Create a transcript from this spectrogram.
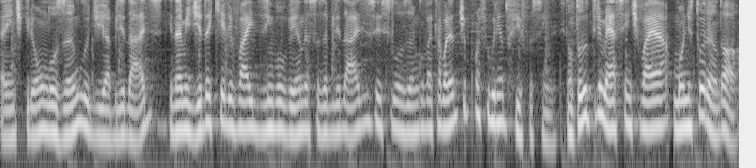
A gente criou um losango de habilidades, e na medida que ele vai desenvolvendo essas habilidades, esse losango vai trabalhando tipo uma figurinha do FIFA, assim. Né? Então, todo trimestre a gente vai monitorando, ó,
